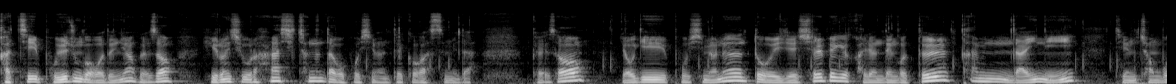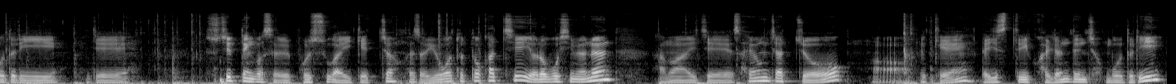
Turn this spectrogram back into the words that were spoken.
같이 보여준 거거든요. 그래서 이런 식으로 하나씩 찾는다고 보시면 될 것 같습니다. 그래서 여기 보시면은 또 이제 쉘백에 관련된 것들 타임라인이 지금 정보들이 이제 수집된 것을 볼 수가 있겠죠? 그래서 이것도 똑같이 열어보시면은 아마 이제 사용자 쪽 어, 이렇게 레지스트리 관련된 정보들이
